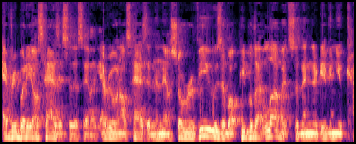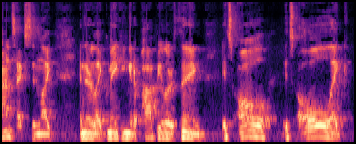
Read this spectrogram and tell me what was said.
everybody else has it so they'll say like everyone else has it and then they'll show reviews about people that love it so then they're giving you context and like and they're like making it a popular thing it's all it's all like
